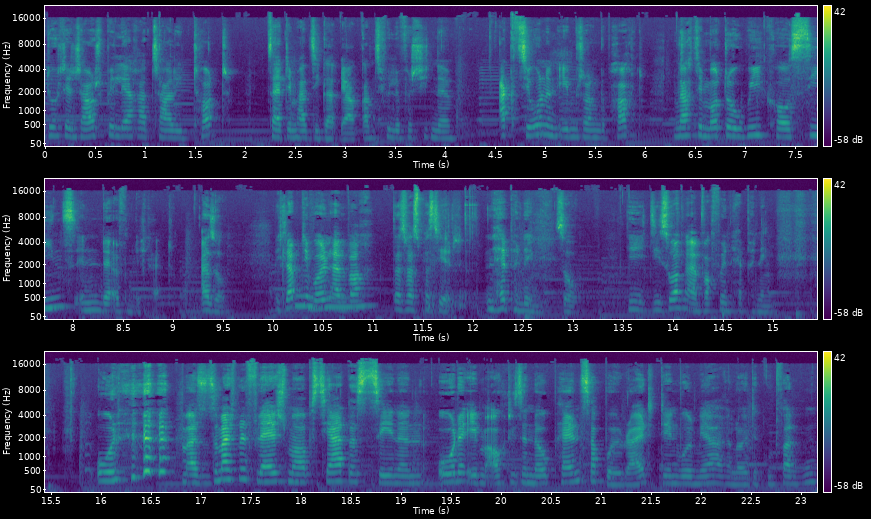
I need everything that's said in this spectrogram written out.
durch den Schauspiellehrer Charlie Todd. Seitdem hat sie ja, ganz viele verschiedene Aktionen eben schon gebracht. Nach dem Motto We Cause Scenes in der Öffentlichkeit. Also, ich glaube, die wollen einfach, dass was passiert. Ein Happening, so. Die, die sorgen einfach für ein Happening. Und also zum Beispiel Flashmobs, Theaterszenen oder eben auch diese No Pants Subway Ride, den wohl mehrere Leute gut fanden.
